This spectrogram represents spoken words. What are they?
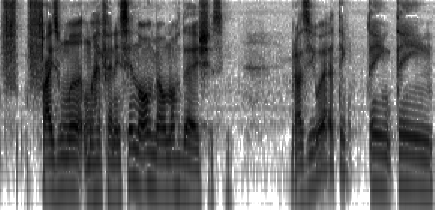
faz uma, uma referência enorme ao Nordeste, assim. O Brasil é, tem, tem, tem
